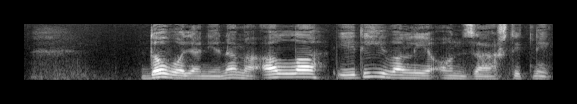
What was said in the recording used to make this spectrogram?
dovoljan je nama Allah i divan li je on zaštitnik.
